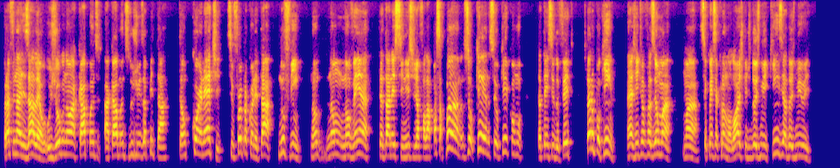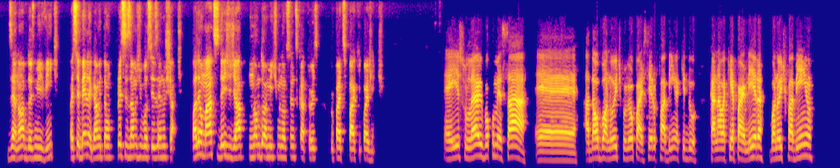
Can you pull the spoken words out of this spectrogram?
Para finalizar, Léo, o jogo não acaba antes, acaba antes do juiz apitar. Então, cornete, se for para cornetar, no fim. Não, não, não venha tentar nesse início já falar passa pano, não sei o quê, não sei o quê, como já tem sido feito. Espera um pouquinho. Né? A gente vai fazer uma, uma sequência cronológica de 2015 a 2019, 2020. Vai ser bem legal, então precisamos de vocês aí no chat. Valeu, Matos, desde já, em nome do Amit 1914, por participar aqui com a gente. É isso, Léo, e vou começar é, a dar boa noite para o meu parceiro Fabinho aqui do canal Aqui é Parmeira. Boa noite, Fabinho.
